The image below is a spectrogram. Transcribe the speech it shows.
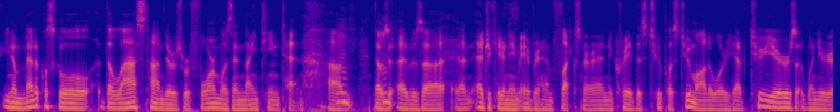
you know medical school. The last time there was reform was in 1910. Um, That was it was uh, an educator named Abraham Flexner, and he created this two plus two model where you have two years when you're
